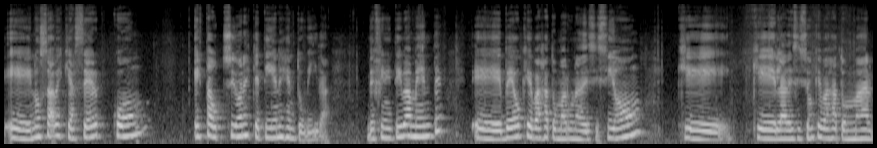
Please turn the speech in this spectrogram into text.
eh, no sabes qué hacer con estas opciones que tienes en tu vida. Definitivamente eh, veo que vas a tomar una decisión, que, que la decisión que vas a tomar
